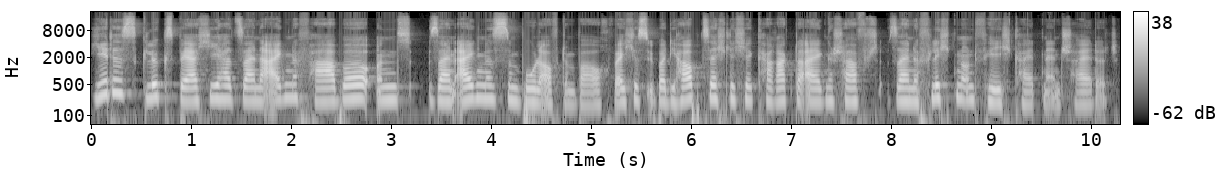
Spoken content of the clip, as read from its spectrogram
Jedes Glücksbärchi hat seine eigene Farbe und sein eigenes Symbol auf dem Bauch, welches über die hauptsächliche Charaktereigenschaft seine Pflichten und Fähigkeiten entscheidet.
